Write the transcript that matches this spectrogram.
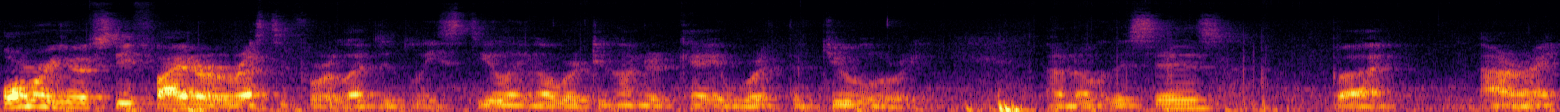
Former UFC fighter arrested for allegedly stealing over 200k worth of jewelry. I don't know who this is, but alright.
